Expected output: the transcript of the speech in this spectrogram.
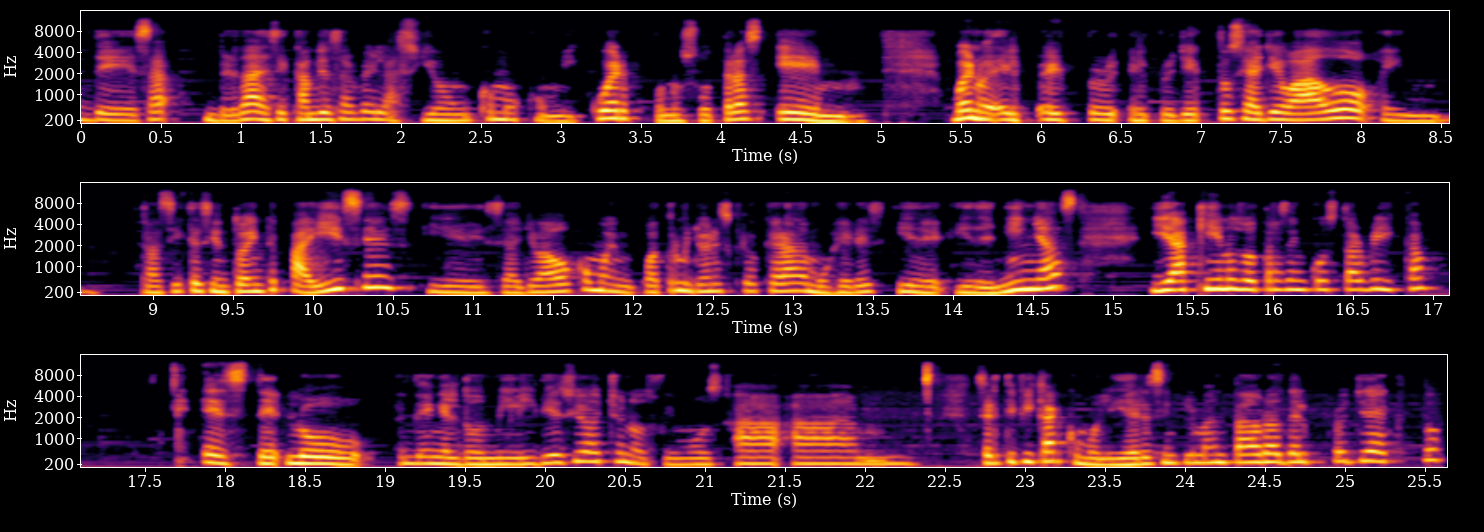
de esa, ¿verdad? Ese cambio, esa relación como con mi cuerpo. Nosotras, em, bueno, el, el, el, proyecto se ha llevado en casi que 120 países y se ha llevado como en 4 millones, creo que era de mujeres y de, y de niñas. Y aquí nosotras en Costa Rica, este, lo, en el 2018 nos fuimos a, mm, certificar como líderes implementadoras del proyecto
